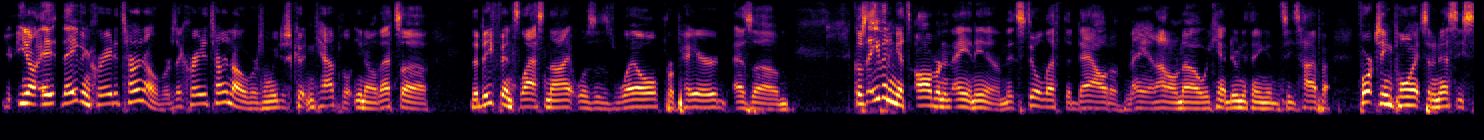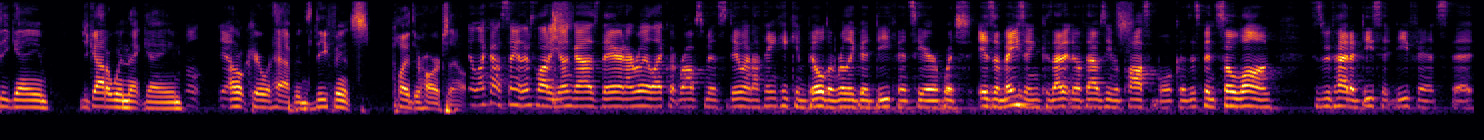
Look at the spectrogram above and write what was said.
you, you know, it, they even created turnovers. They created turnovers, and we just couldn't capital. You know, that's uh, the defense last night was as well prepared as a Because even against Auburn and A and M, it still left the doubt of man. I don't know. We can't do anything against these high. po- Fourteen points in an SEC game. You got to win that game. well, I don't care what happens. Defense played their hearts out. Yeah, like I was saying, there's a lot of young guys there, and I really like what Robb Smith's doing. I think he can build a really good defense here, which is amazing because I didn't know if that was even possible because it's been so long since we've had a decent defense that,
